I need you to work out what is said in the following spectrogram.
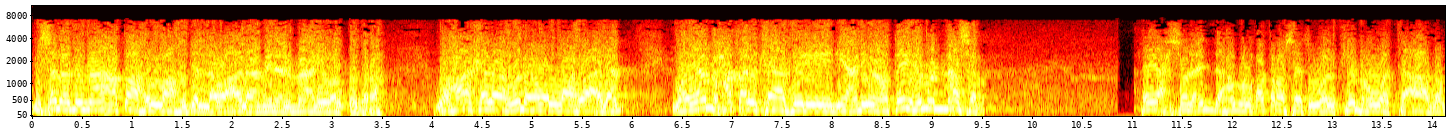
بسبب ما أعطاه الله جل وعلا من المال والقدرة. وهكذا هنا والله أعلم. ويمحق الكافرين يعني يعطيهم النصر. فيحصل عندهم الغطرسة والكبر والتعاظم.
